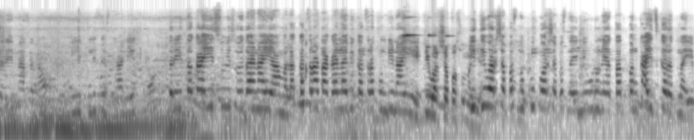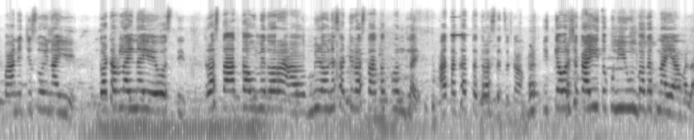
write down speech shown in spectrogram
तरी माझं नाव. इथलीच आहे स्थानिक. तर इथं काही सोयी सुविधा नाही आम्हाला. कचरा टाकायला बी कचरा कुंडी नाहीये. किती वर्षापासून नाहीये? किती वर्षापासून? खूप वर्षापासून हे निवडून येतात पण काहीच करत नाहीये. पाण्याची सोय नाहीये. गटर लाईन नाहीये व्यवस्थित. रस्ता आता उमेदवार अं, मिळवण्यासाठी रस्ता आता खोदलाय. आता करतात रस्त्याचं काम. इतक्या वर्ष काही इथं कुणी येऊन बघत नाही आम्हाला.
